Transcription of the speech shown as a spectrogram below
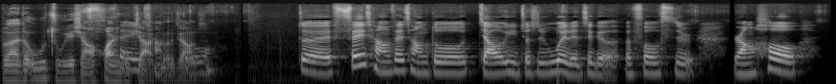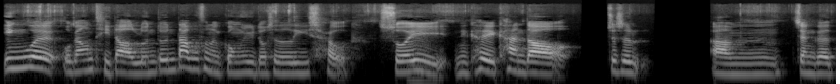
本来的屋主也想要换一个价格这样子。对，非常非常多交易就是为了这个 fall through。然后，因为我刚刚提到伦敦大部分的公寓都是 leasehold，所以你可以看到就是嗯整个。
